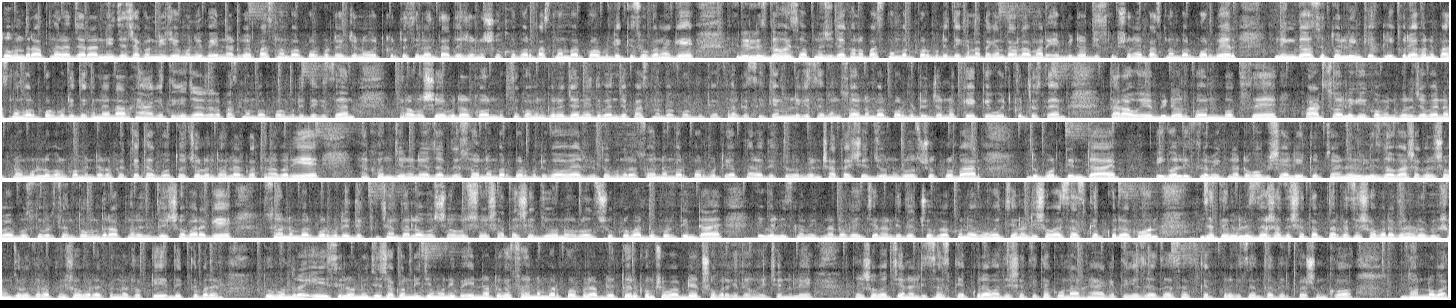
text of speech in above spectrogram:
তো বন্ধুরা, আপনারা যারা নিজে চাকর নিজে মনিপ এই নাটকের পাঁচ নম্বর পর্বটির জন্য ওয়েট করতেছিলেন, তাদের জন্য সুখবর পাঁচ নম্বর পর্বটি কিছুক্ষণ আগে রিলিজ দেওয়া হয়েছে। আপনি যদি এখনও পাঁচ নম্বর পর্বটি দেখে না থাকেন, তাহলে আমার এই ভিডিওর ডিসক্রিপশনে পাঁচ নম্বর পর্বের লিঙ্ক দেওয়া আছে। তো লিঙ্কে ক্লিক করে এখনই পাঁচ নম্বর পর্বটি দেখে নেন, আর হ্যাঁ আগে থেকে যারা যারা পাঁচ নম্বর পর্বটি দেখেছেন, তারা অবশ্যই এই ভিডিওর কমেন্ট বক্সে কমেন্ট করে জানিয়ে দেবেন যে পাঁচ নম্বর পর্বটি আপনার কাছে কেমন লেগেছে এবং ছয় নম্বর পর্বটির জন্য কে কে ওয়েট করতেছেন, তারাও এই ভিডিওর কমেন্ট বক্সে পার্ট ছয় লিখে কমেন্ট করে যাবেন। আপনার মূল্যবান কমেন্টের অপেক্ষায় থাকব। তো চলুন তাহলে আর কথা না বাড়িয়ে এখন জেনে নেওয়া যাক যে ছয় নম্বর পর্বটি কবে আসবে। তো বন্ধুরা, ছয় নম্বর পর্বটি আপনারা দেখতে পারবেন সাতাইশে জুন, রোজ শুক্রবার দুপুর তিনটায়। ইগল ইসলামিক নাটক অফিসিয়াল ইউটিউব চ্যানেলে রিলিজ হবে। আশা করি সবাই বুঝতে পারছেন। তো বন্ধুরা, আপনারা যদি সবার আগে ছয় নম্বর পর্বটি দেখতে চান, তাহলে অবশ্যই অবশ্যই সাতাশে জুন, রোজ শুক্রবার দুপুর তিনটায় ইগল ইসলামিক নাটক এই চ্যানেলটিতে চোখ রাখুন এবং ওই চ্যানেলটি সবাই সাবস্ক্রাইব করে রাখুন, যাতে রিলিজ দেওয়ার সাথে সাথে আপনার কাছে সবার আগে নোটিফিকেশন চলে তার আপনি সবার আগে নাটকটি দেখতে পারেন। তো বন্ধুরা, এই ছিল নিজে চাকর নিজে মনিপ এই নাটকের ছয় নম্বর পর্বের আপডেট তো এরকম সব আপডেট সবার আগে দেওয়া হয় চ্যানেলে। তাই সবাই চ্যানেলটি সাবস্ক্রাইব করে আমাদের সাথে থাকুন। আর হ্যাঁ আগে থেকে যা যা সাবস্ক্রাইব করে গেছেন তাদেরকে অসংখ্য ধন্যবাদ।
